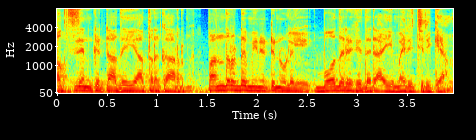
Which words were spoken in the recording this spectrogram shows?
ഓക്സിജൻ കിട്ടാതെ യാത്രക്കാർ പന്ത്രണ്ട് മിനിറ്റിനുള്ളിൽ ബോധരഹിതരായി മരിച്ചിരിക്കാം.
